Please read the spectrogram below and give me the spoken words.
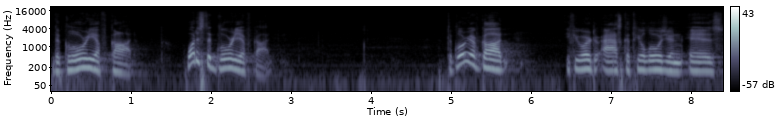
the glory of God. What is the glory of God? The glory of God, if you were to ask a theologian, is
